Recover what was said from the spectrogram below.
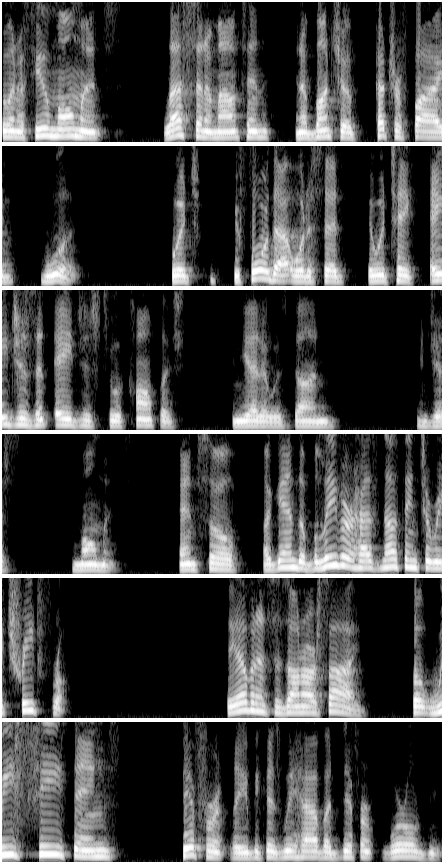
to, in a few moments, less than a mountain and a bunch of petrified wood, which before that would have said it would take ages and ages to accomplish, and yet it was done in just moments. And so, again, the believer has nothing to retreat from. The evidence is on our side, but we see things differently because we have a different worldview.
